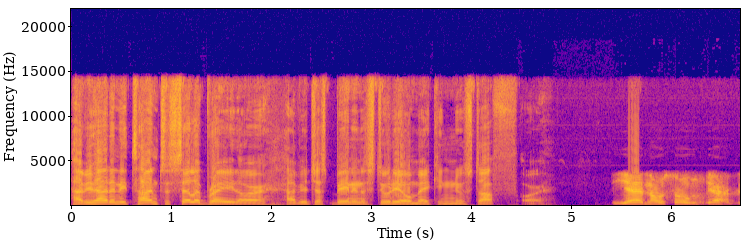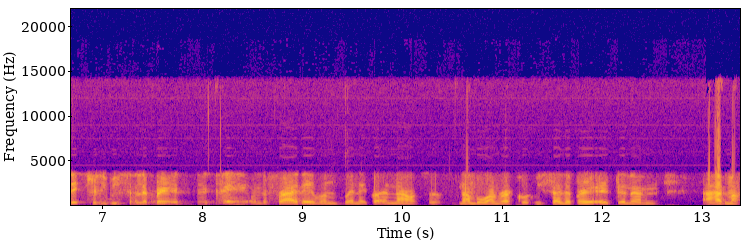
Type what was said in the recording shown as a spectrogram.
Have you had any time to celebrate, or have you just been in the studio making new stuff, or? Yeah, no, so yeah, literally we celebrated the day on the Friday when when it got announced as number one record, we celebrated and then I had my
